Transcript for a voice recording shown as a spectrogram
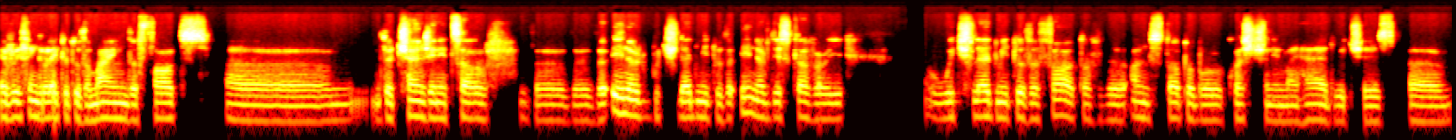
everything related to the mind, the thoughts, uh, the change in itself, the, the, the inner, which led me to the inner discovery, which led me to the thought of the unstoppable question in my head, which is, um,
